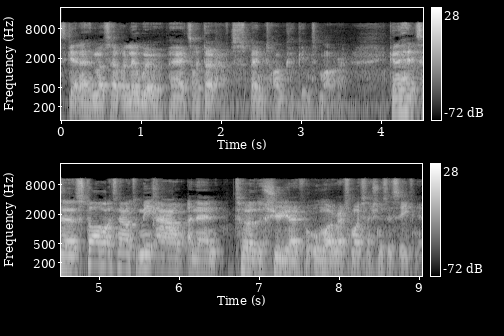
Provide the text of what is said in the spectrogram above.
to get myself a little bit prepared so I don't have to spend time cooking tomorrow. Gonna head to Starbucks now to meet Al and then tour the studio for all my rest of my sessions this evening.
